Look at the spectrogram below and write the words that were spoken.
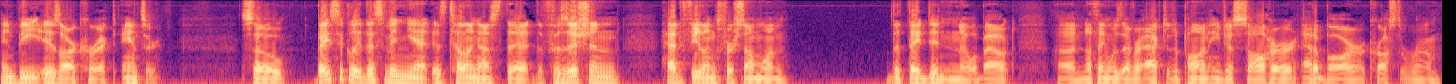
And B is our correct answer. So basically, this vignette is telling us that the physician had feelings for someone that they didn't know about. Uh, nothing was ever acted upon. He just saw her at a bar across the room.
